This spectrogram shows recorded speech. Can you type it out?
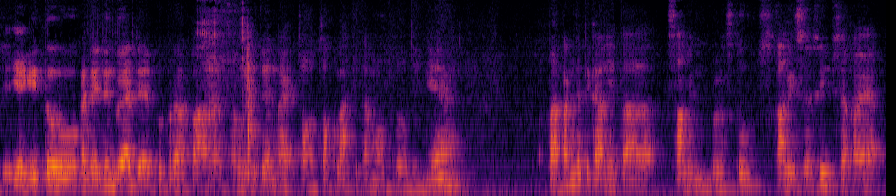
Ya gitu. Kadang-kadang gue ada beberapa cowok itu yang kayak cocok lah kita ngobrolinnya bahkan ketika kita saling balas tuh sekali sesi bisa kayak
